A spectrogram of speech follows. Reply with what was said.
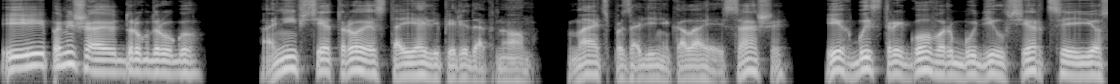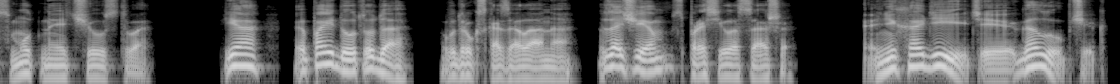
«И помешают друг другу». Они все трое стояли перед окном. Мать позади Николая и Саши. Их быстрый говор будил в сердце ее смутное чувство. «Я пойду туда», — вдруг сказала она. «Зачем?» — спросила Саша. «Не ходите, голубчик,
